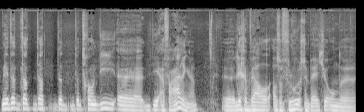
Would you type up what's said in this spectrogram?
nee, dat, dat, dat, dat, dat gewoon die, uh, die ervaringen... Uh, liggen wel als een vloers een beetje onder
